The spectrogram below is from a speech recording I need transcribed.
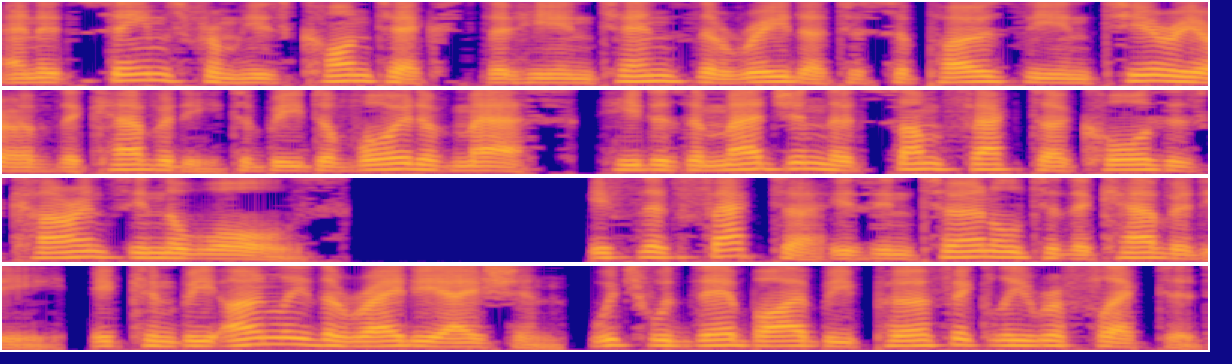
and it seems from his context that he intends the reader to suppose the interior of the cavity to be devoid of mass, he does imagine that some factor causes currents in the walls. If that factor is internal to the cavity, it can be only the radiation, which would thereby be perfectly reflected.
